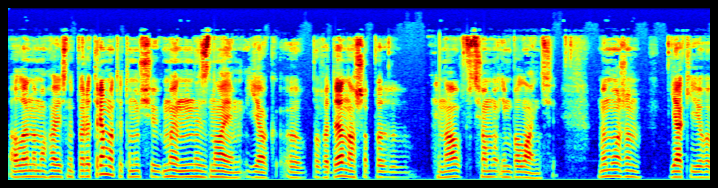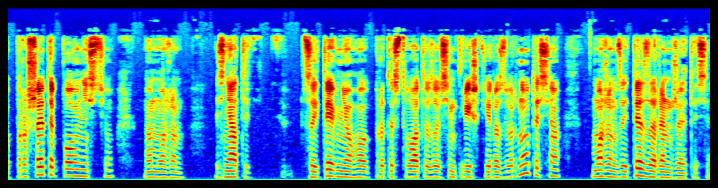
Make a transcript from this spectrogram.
але намагаюсь не перетримати, тому що ми не знаємо, як е, поведе наша п- ціна в цьому імбалансі. Ми можемо як його прошити повністю, ми можемо зняти, зайти в нього, протестувати зовсім трішки і розвернутися, можемо зайти, заренжитися.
